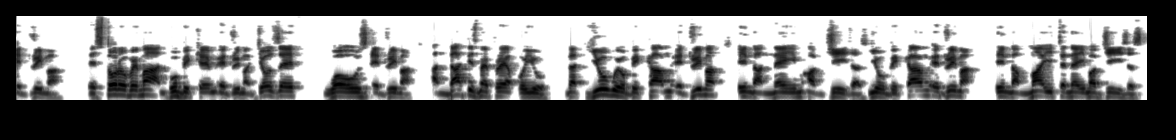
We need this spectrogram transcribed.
a dreamer. The story of a man who became a dreamer. Joseph was a dreamer. And that is my prayer for you, that you will become a dreamer in the name of Jesus. You become a dreamer in the mighty name of Jesus.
